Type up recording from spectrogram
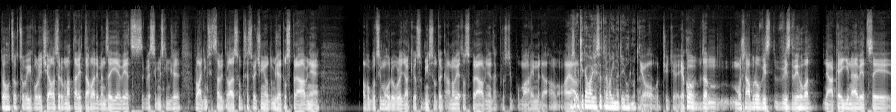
toho, co chcou jejich voliči, ale zrovna tady tahle dimenze je věc, kde si myslím, že vládní představitelé jsou přesvědčeni o tom, že je to správně a pokud si mohu dovolit nějaký osobní soud, tak ano, je to správně, tak prostě pomáhejme dál. No. A já... očekává, že se trvají na těch hodnotách. Jo, určitě. Jako tam možná budou vyzdvihovat nějaké jiné věci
